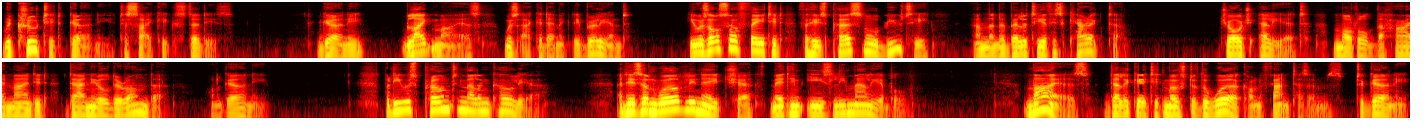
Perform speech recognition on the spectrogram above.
recruited Gurney to psychic studies. Gurney, like Myers, was academically brilliant, he was also fated for his personal beauty and the nobility of his character. George Eliot modelled the high-minded Daniel Deronda on Gurney. But he was prone to melancholia, and his unworldly nature made him easily malleable. Myers delegated most of the work on phantasms to Gurney,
